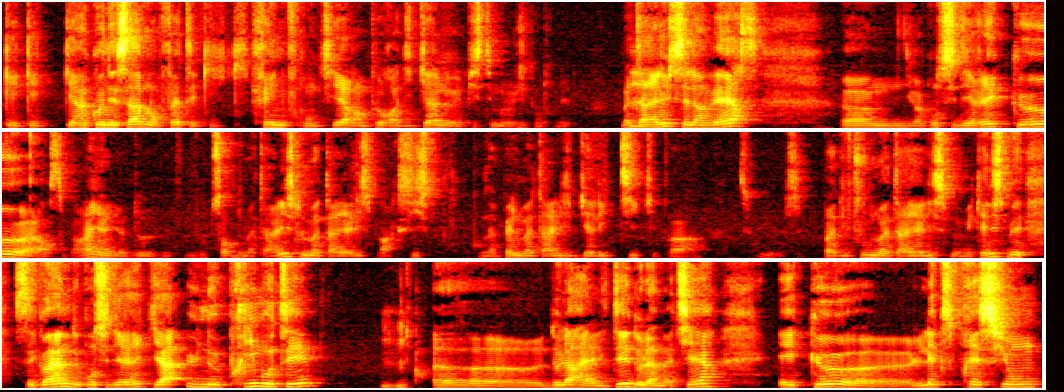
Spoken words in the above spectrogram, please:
qui, est inconnaissable en fait et qui, crée une frontière un peu radicale épistémologique entre les deux. Matérialiste, c'est l'inverse. il va considérer que, alors c'est pareil, hein, il y a deux, sortes de matérialisme. Le matérialisme marxiste, qu'on appelle matérialisme dialectique, et pas pas du tout le matérialisme mécanisme, mais c'est quand même de considérer qu'il y a une primauté mhm. euh, de la réalité, de la matière, et que euh, l'expression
